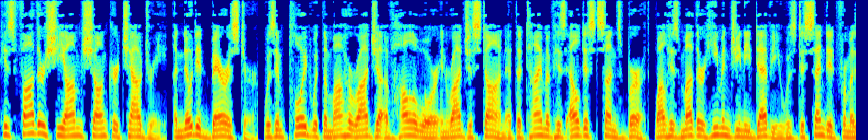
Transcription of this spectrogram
His father Shyam Shankar Chowdhury, a noted barrister, was employed with the Maharaja of Jhalawar in Rajasthan at the time of his eldest son's birth, while his mother Hemanjini Devi was descended from a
